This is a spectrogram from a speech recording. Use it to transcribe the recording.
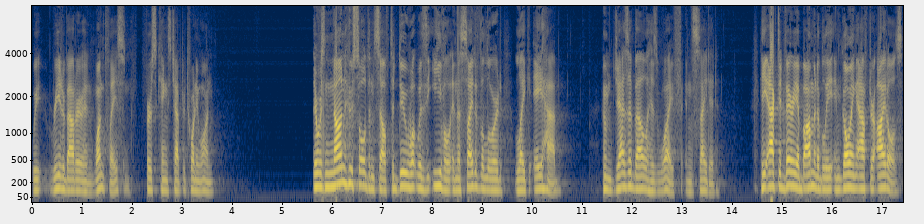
We read about her in one place in 1 Kings chapter 21. There was none who sold himself to do what was evil in the sight of the Lord like Ahab whom Jezebel, his wife, incited. He acted very abominably in going after idols,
